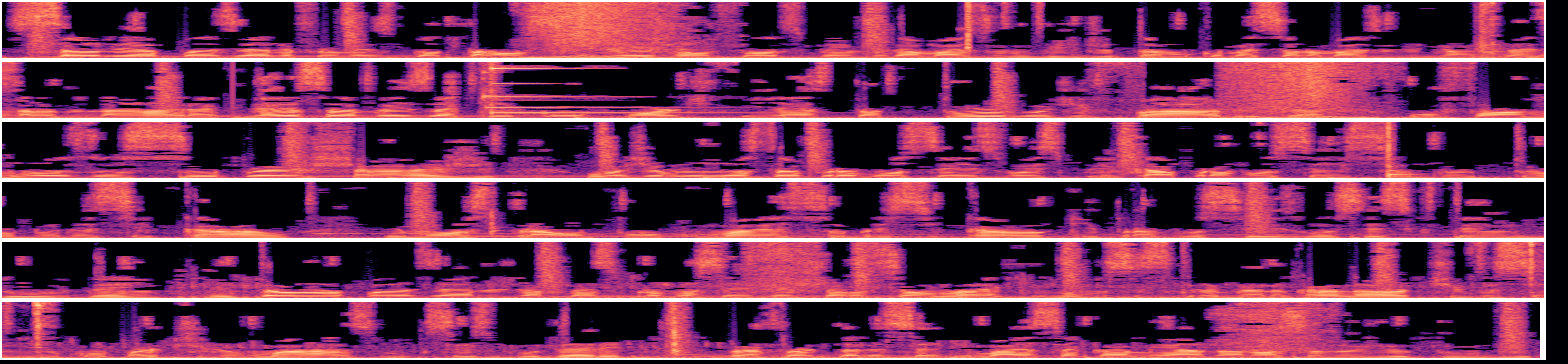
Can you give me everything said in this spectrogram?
Salve rapaziada, firmeza total. Sejam todos bem-vindos a mais um vídeo. Estamos começando mais um vídeo pesado na área. Dessa vez aqui com o Ford Fiesta Turbo de fábrica, o famoso Supercharge. Hoje eu vou mostrar para vocês, vou explicar para vocês sobre o turbo desse carro e mostrar um pouco mais sobre esse carro aqui para vocês, vocês que têm dúvida, hein? Então, rapaziada, já peço para vocês deixando seu like, vamos se inscrever no canal, ative o sininho, compartilhe o máximo que vocês puderem, vai fortalecer demais essa caminhada nossa no YouTube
